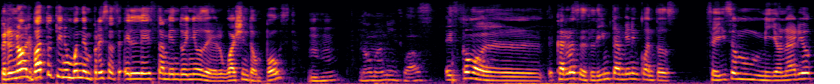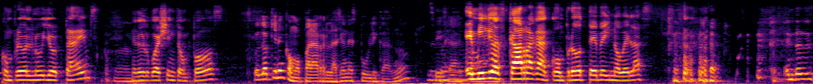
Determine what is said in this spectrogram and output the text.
Pero no, el vato tiene un buen de empresas. Él es también dueño del Washington Post. Ujú. No mames, wow. Es como el Carlos Slim también en cuanto se hizo millonario, compró el New York Times, Ajá. el Washington Post. Pues lo quieren como para relaciones públicas, ¿no? Sí. O sea, Emilio Azcárraga compró TV y novelas. Entonces,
